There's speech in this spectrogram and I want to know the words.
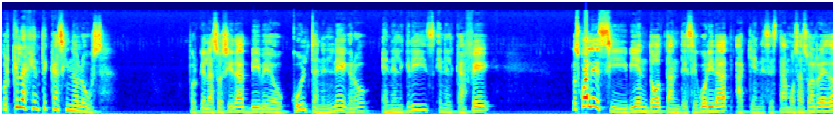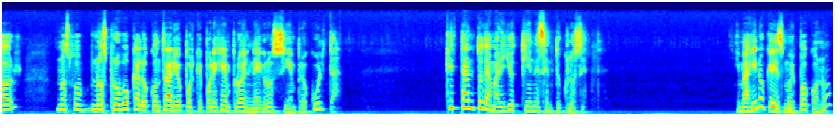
¿Por qué la gente casi no lo usa? Porque la sociedad vive oculta en el negro, en el gris, en el café, los cuales, si bien dotan de seguridad a quienes estamos a su alrededor, nos, nos, provoca lo contrario porque, por ejemplo, el negro siempre oculta. ¿Qué tanto de amarillo tienes en tu closet? Imagino que es muy poco, ¿no?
